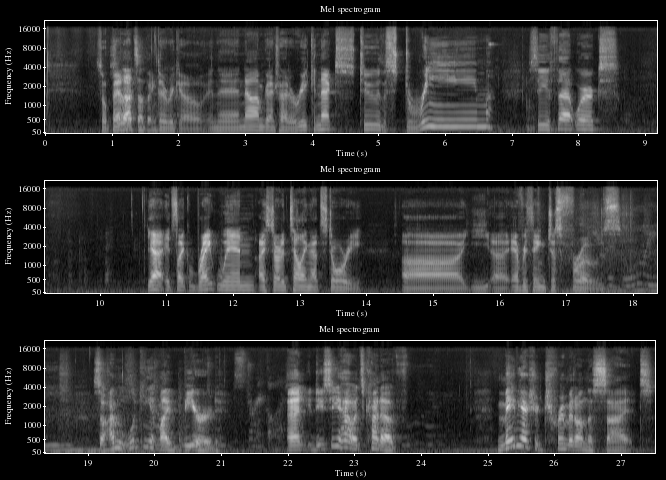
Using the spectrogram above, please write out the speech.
so, ben, that's something. There we go. And then now I'm gonna try to reconnect to the stream. See if that works. Yeah, it's like right when I started telling that story, uh, uh, everything just froze. So I'm looking at my beard And do you see how it's kind of. Maybe I should trim it on the sides.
